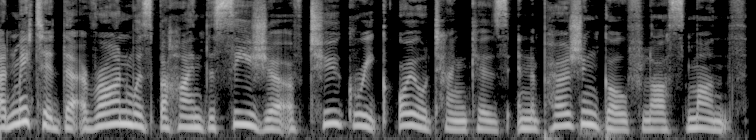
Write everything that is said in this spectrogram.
admitted that Iran was behind the seizure of two Greek oil tankers in the Persian Gulf last month.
